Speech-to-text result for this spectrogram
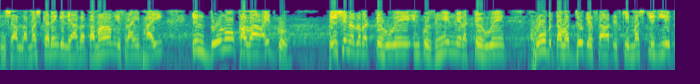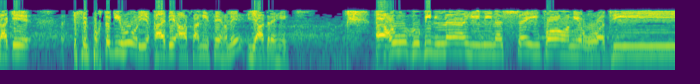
انشاءاللہ مشق کریں گے۔ لہذا تمام اسرائی بھائی، ان دونوں قواعد کو پیش نظر رکھتے ہوئے، ان کو ذہن میں رکھتے ہوئے خوب توجہ کے ساتھ اس کی مشق کیجیے تاکہ اس میں پختگی ہو اور یہ قاعدے آسانی سے ہمیں یاد رہیں۔ اعوذ باللہ من الشیطان الرجیم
